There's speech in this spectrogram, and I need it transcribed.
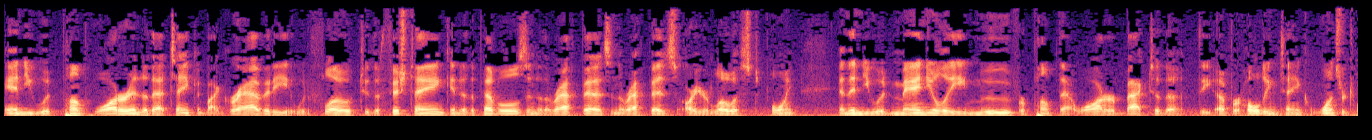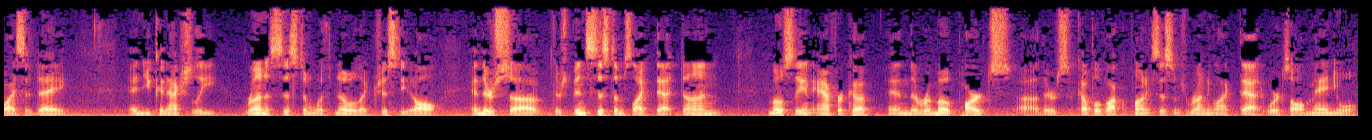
and you would pump water into that tank and by gravity it would flow to the fish tank, into the pebbles, into the raft beds, and the raft beds are your lowest point. And then you would manually move or pump that water back to the, the upper holding tank once or twice a day. And you can actually run a system with no electricity at all. And there's, uh, there's been systems like that done mostly in Africa and the remote parts. Uh, there's a couple of aquaponic systems running like that where it's all manual.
